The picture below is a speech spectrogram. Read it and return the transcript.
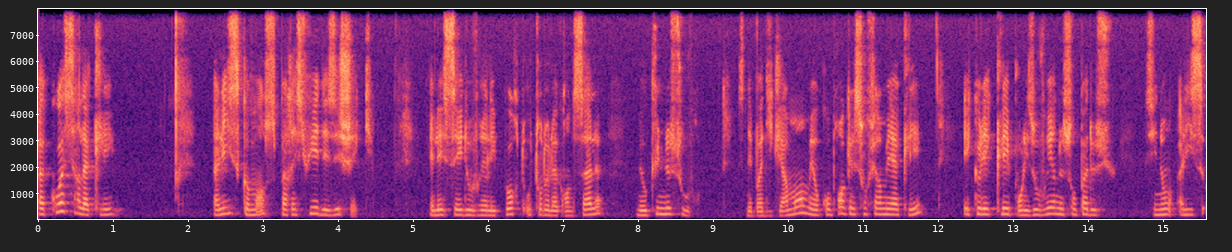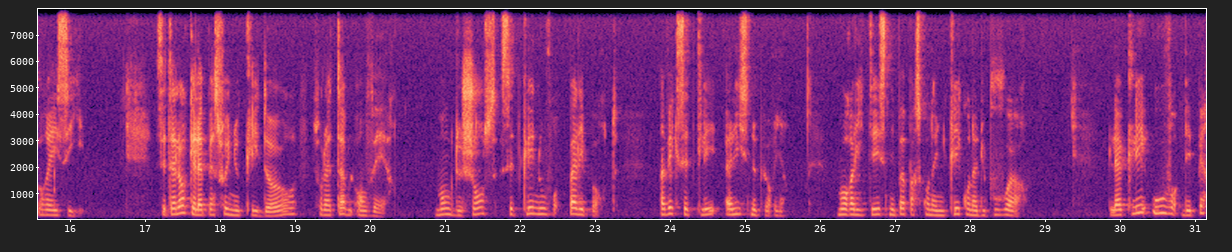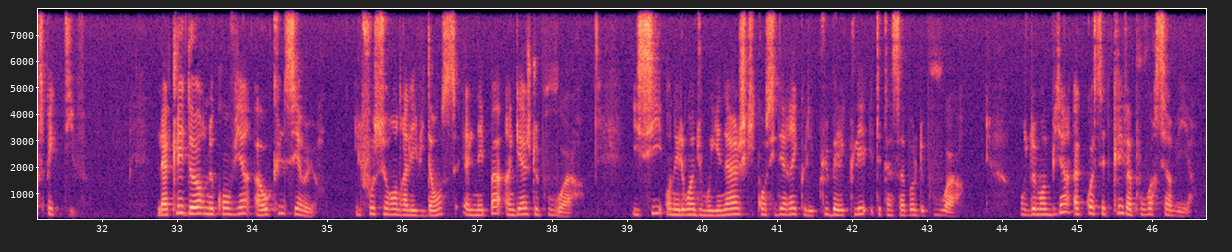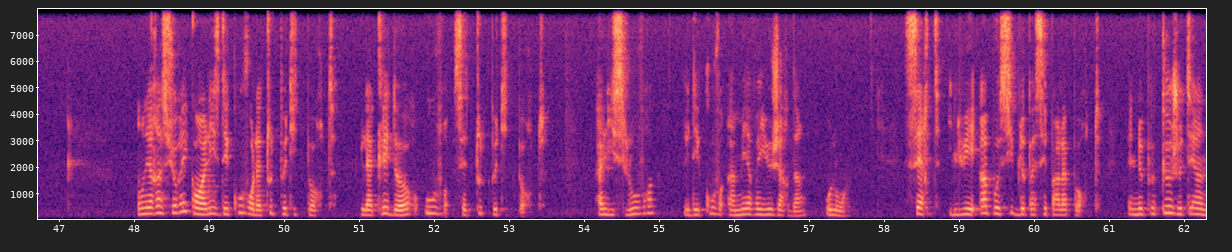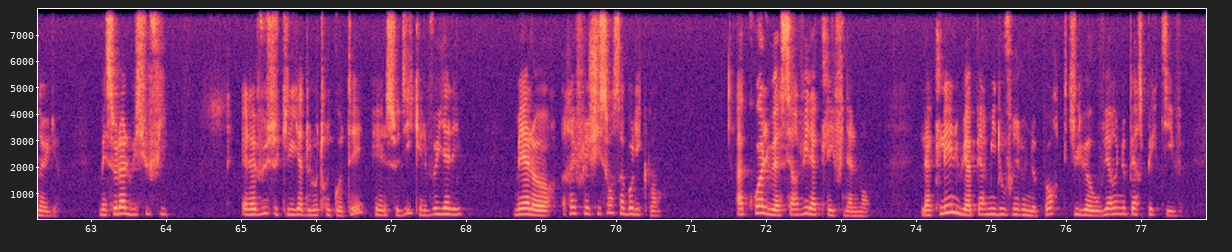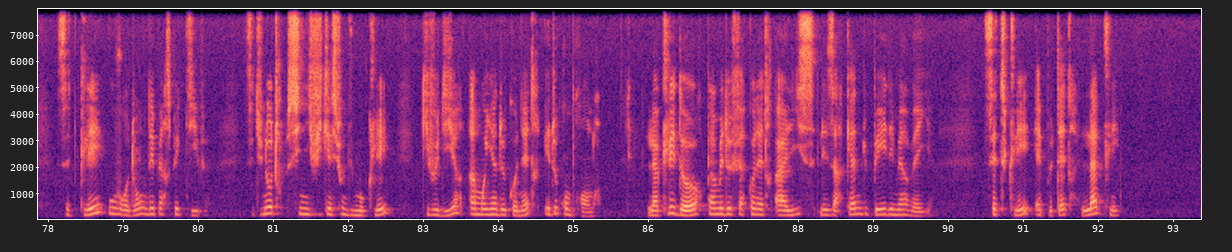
À quoi sert la clé? Alice commence par essuyer des échecs. Elle essaye d'ouvrir les portes autour de la grande salle, mais aucune ne s'ouvre. Ce n'est pas dit clairement, mais on comprend qu'elles sont fermées à clé et que les clés pour les ouvrir ne sont pas dessus. Sinon, Alice aurait essayé. C'est alors qu'elle aperçoit une clé d'or sur la table en verre. Manque de chance, cette clé n'ouvre pas les portes. Avec cette clé, Alice ne peut rien. Moralité, ce n'est pas parce qu'on a une clé qu'on a du pouvoir. La clé ouvre des perspectives. La clé d'or ne convient à aucune serrure. Il faut se rendre à l'évidence, elle n'est pas un gage de pouvoir. Ici, on est loin du Moyen Âge qui considérait que les plus belles clés étaient un symbole de pouvoir. On se demande bien à quoi cette clé va pouvoir servir. On est rassuré quand Alice découvre la toute petite porte. La clé d'or ouvre cette toute petite porte. Alice l'ouvre et découvre un merveilleux jardin, au loin. Certes, il lui est impossible de passer par la porte. Elle ne peut que jeter un œil. Mais cela lui suffit. Elle a vu ce qu'il y a de l'autre côté, et elle se dit qu'elle veut y aller. Mais alors, réfléchissons symboliquement. À quoi lui a servi la clé finalement? La clé lui a permis d'ouvrir une porte qui lui a ouvert une perspective. Cette clé ouvre donc des perspectives. C'est une autre signification du mot clé, qui veut dire un moyen de connaître et de comprendre. La clé d'or permet de faire connaître à Alice les arcanes du pays des merveilles. Cette clé est peut-être la clé.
